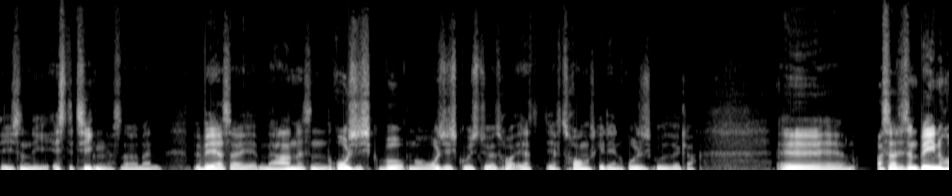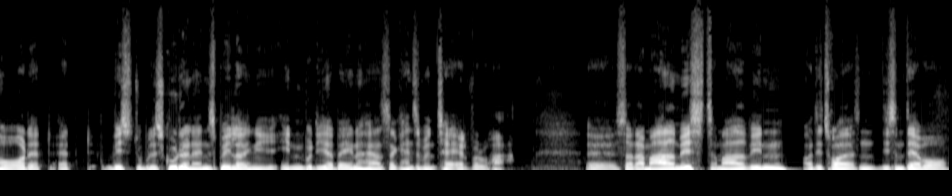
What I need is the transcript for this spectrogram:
i sådan i æstetikken og sådan noget. Man bevæger sig meget med sådan russisk våben og russisk udstyr. Jeg tror, jeg, jeg tror måske, det er en russisk udvikler. Øh, og så er det sådan benhårdt, at, at hvis du bliver skudt af en anden spiller inde, i, inde på de her baner her, så kan han simpelthen tage alt, hvad du har. Øh, så der er meget mist og meget vinde, og det tror jeg sådan, ligesom der, hvor,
